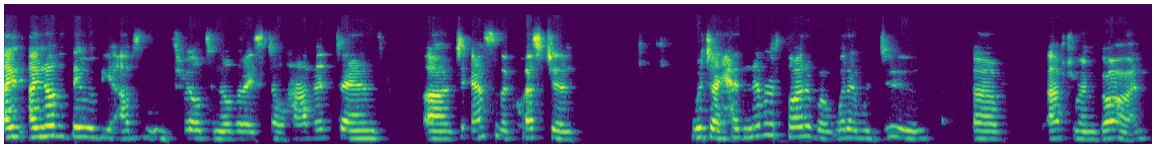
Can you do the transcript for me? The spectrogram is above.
I, I know that they would be absolutely thrilled to know that I still have it. And uh, to answer the question, which I had never thought about what I would do uh, after I'm gone,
